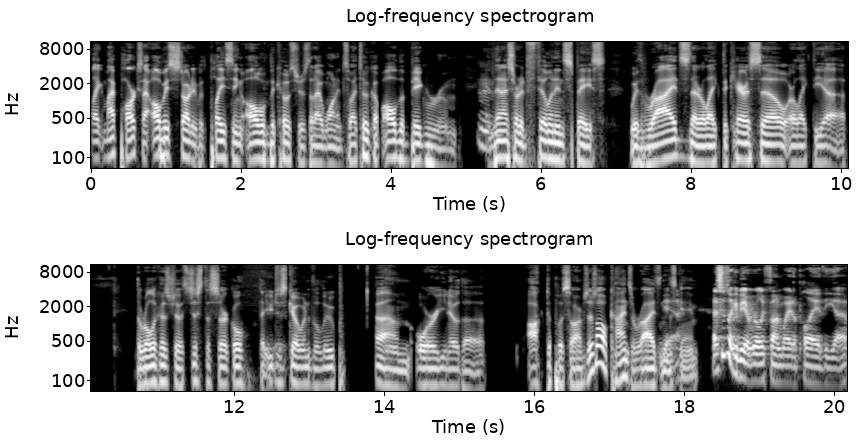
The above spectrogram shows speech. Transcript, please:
like my parks. I always started with placing all of the coasters that I wanted. So I took up all the big room, and then I started filling in space with rides that are like the carousel or like the uh the roller coaster that's just the circle that you just go into the loop, um, or you know the octopus arms. There's all kinds of rides in this game. That seems like it'd be a really fun way to play the uh,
